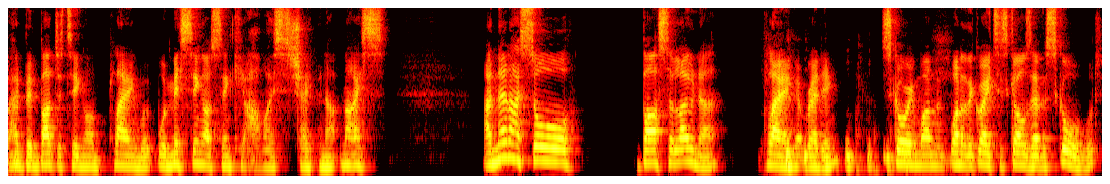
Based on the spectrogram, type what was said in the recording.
had been budgeting on playing were, were missing. I was thinking, oh, well, this is shaping up nice. And then I saw Barcelona playing at Reading, scoring one, one of the greatest goals ever scored.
